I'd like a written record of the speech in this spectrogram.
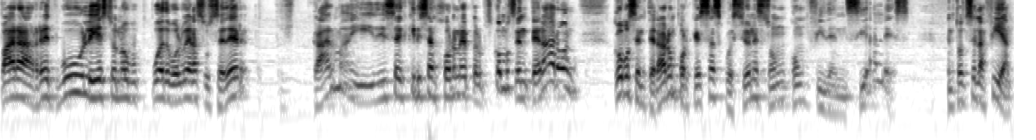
para Red Bull y esto no puede volver a suceder. Calma, y dice Christian Horner, pero pues ¿cómo se enteraron? ¿Cómo se enteraron? Porque esas cuestiones son confidenciales. Entonces la FIA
